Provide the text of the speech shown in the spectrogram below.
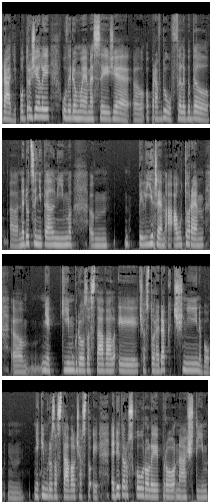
rádi podrželi. Uvědomujeme si, že eh, opravdu Filip byl nedocenitelným mm, pilířem a autorem, někým, kdo zastával i často redakční nebo mm, někým, kdo zastával často i editorskou roli pro náš tým.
